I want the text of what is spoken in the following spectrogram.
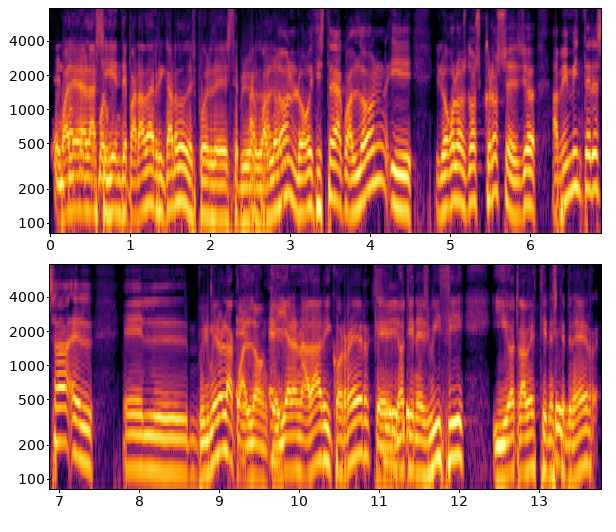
¿Cuál era la siguiente parada, Ricardo, después de este primer Acualdón? Luego hiciste Acualdón y, y, luego los dos crosses. Yo, a mí me interesa el... Primero el Acualdón, que ya era nadar y correr, que no tienes bici y otra vez tienes que tener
